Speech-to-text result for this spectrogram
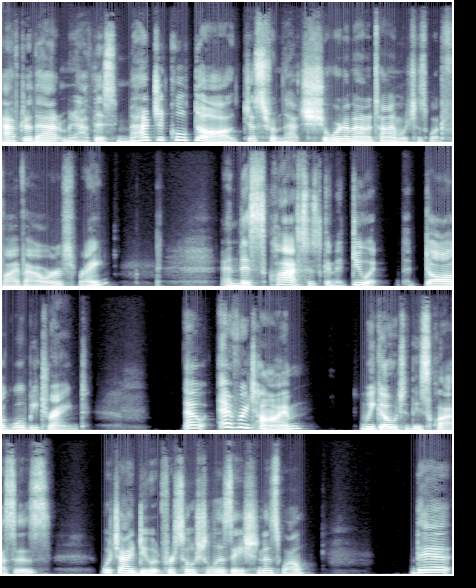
After that, I'm going to have this magical dog just from that short amount of time, which is what, five hours, right? And this class is going to do it. The dog will be trained. Now, every time we go to these classes, which I do it for socialization as well, the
